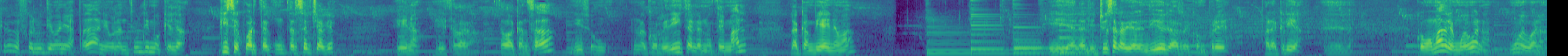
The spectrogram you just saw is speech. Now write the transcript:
Creo que fue el último año de Espadania o el anteúltimo que la quise jugar un tercer checker y no, estaba, estaba cansada, hizo un- una corridita, la anoté mal, la cambié ahí nomás. Y a la lechuza la había vendido y la recompré para cría. Eh, como madre muy buena, muy buena.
